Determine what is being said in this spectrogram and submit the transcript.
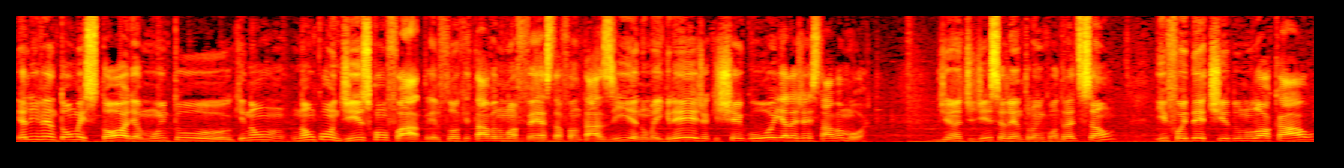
ele inventou uma história muito que não, não condiz com o fato. Ele falou que estava numa festa fantasia, numa igreja, que chegou e ela já estava morta. Diante disso, ele entrou em contradição e foi detido no local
